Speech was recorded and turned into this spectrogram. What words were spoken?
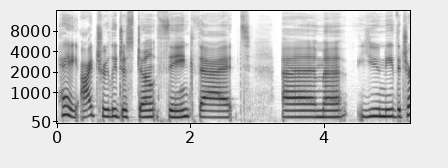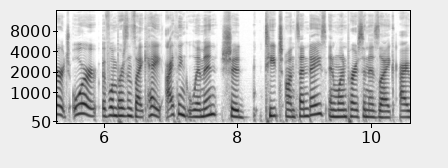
hey, I truly just don't think that um, you need the church. Or if one person's like, hey, I think women should teach on Sundays, and one person is like, I,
